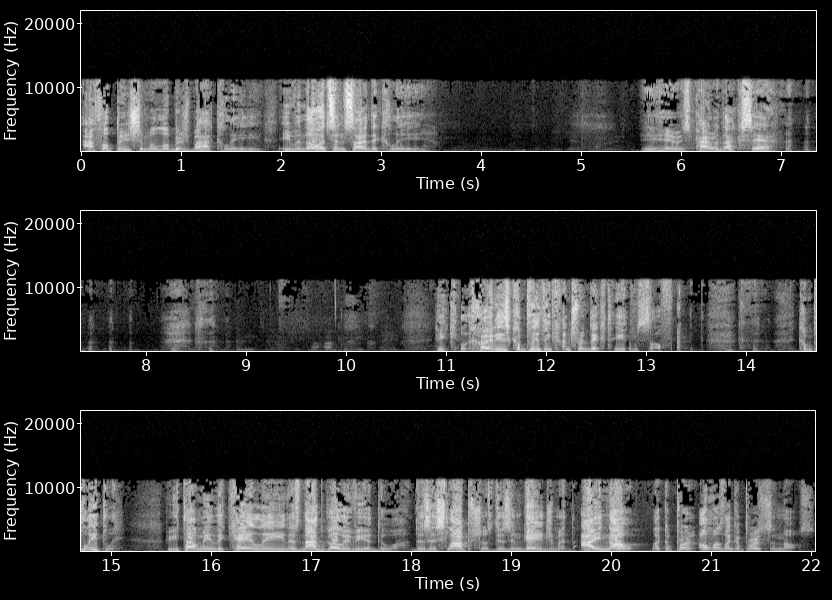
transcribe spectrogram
Afal b'hakli. Even though it's inside the Kli. You hear his paradox here. he, he's completely contradicting himself, right? completely. You tell me in the Keli, there's not Goli V'Yadua. There's Islapshus, there's engagement. I know, like a per, almost like a person knows.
